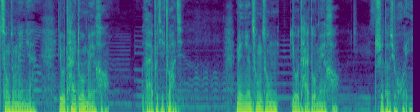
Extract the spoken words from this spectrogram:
匆匆那年，有太多美好来不及抓紧；那年匆匆，有太多美好值得去回忆。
